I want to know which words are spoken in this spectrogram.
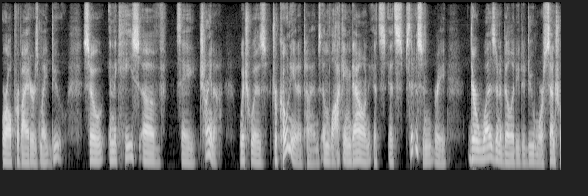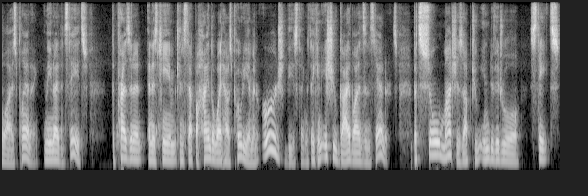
or all providers might do. So, in the case of, say, China, which was draconian at times and locking down its, its citizenry, there was an ability to do more centralized planning. In the United States, the president and his team can step behind the White House podium and urge these things. They can issue guidelines and standards, but so much is up to individual states,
